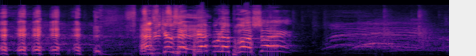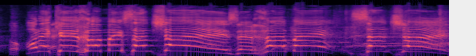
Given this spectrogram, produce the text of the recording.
Est-ce que vous êtes prêts pour le prochain? Oh, On accueille Romain Sanchez! Romain Sanchez!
